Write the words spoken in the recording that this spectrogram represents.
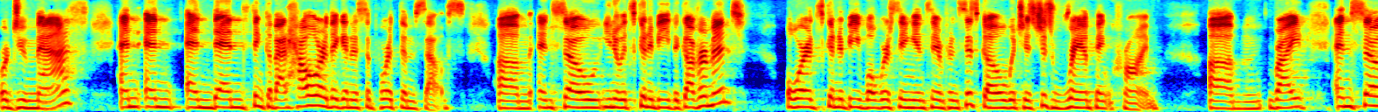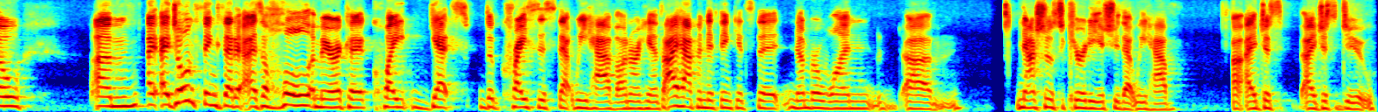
or do math, and and and then think about how are they going to support themselves. Um, and so, you know, it's going to be the government, or it's going to be what we're seeing in San Francisco, which is just rampant crime, um, right? And so um, I, I, don't think that as a whole, America quite gets the crisis that we have on our hands. I happen to think it's the number one um, national security issue that we have. I just, I just do,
